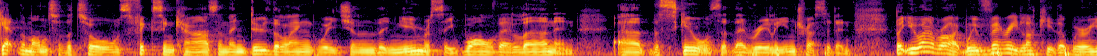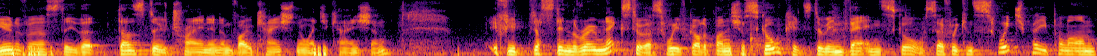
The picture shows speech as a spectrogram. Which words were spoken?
get them onto the tools, fixing cars, and then do the language and the numeracy while they're learning uh, the skills that they're really interested in. But you are right, we're very lucky that we're a university that does do training and vocational education. If you're just in the room next to us, we've got a bunch of school kids doing vet in school. So if we can switch people on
